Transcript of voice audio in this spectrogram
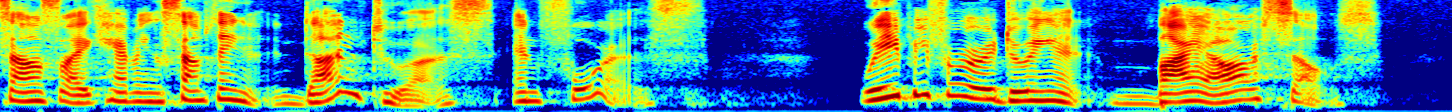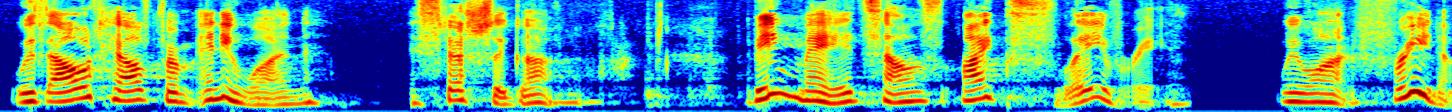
sounds like having something done to us and for us. We prefer doing it by ourselves without help from anyone, especially God. Being made sounds like slavery. We want freedom.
